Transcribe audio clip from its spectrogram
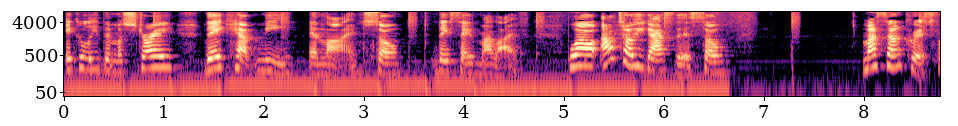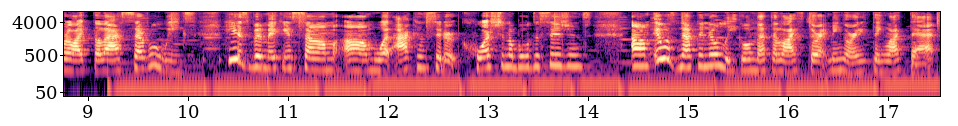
it could lead them astray. They kept me in line. So they saved my life. Well, I'll tell you guys this. So my son Chris, for like the last several weeks, he has been making some um, what I consider questionable decisions. Um, it was nothing illegal, nothing life threatening or anything like that.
